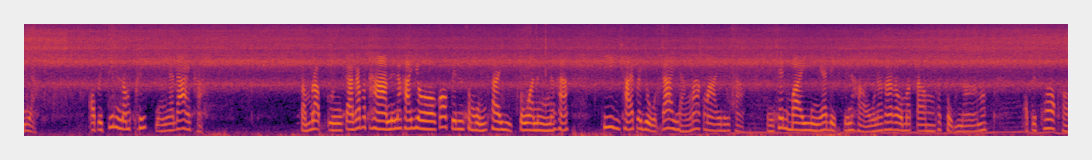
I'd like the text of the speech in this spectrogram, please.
เนี่ย เอาไปจิ้มน้ำพริกอย่างเงี้ยได้ค่ะสำหรับการรับประทานนี่นะคะ ยอก็เป็นสมุนไพรอีกตัวหนึ่งนะคะ ที่ใช้ประโยชน์ได้อย่างมากมายเลยค่ะ อย่างเช่นใบอย่างเงี้ยเด็กเป็นเหานะคะ เรามาตำผสมน้ำเอาไปพอกเขา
